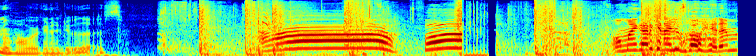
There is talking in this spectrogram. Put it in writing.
Don't know how we're gonna do this. Ah! Fuck! Oh my god, can I just go hit him?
